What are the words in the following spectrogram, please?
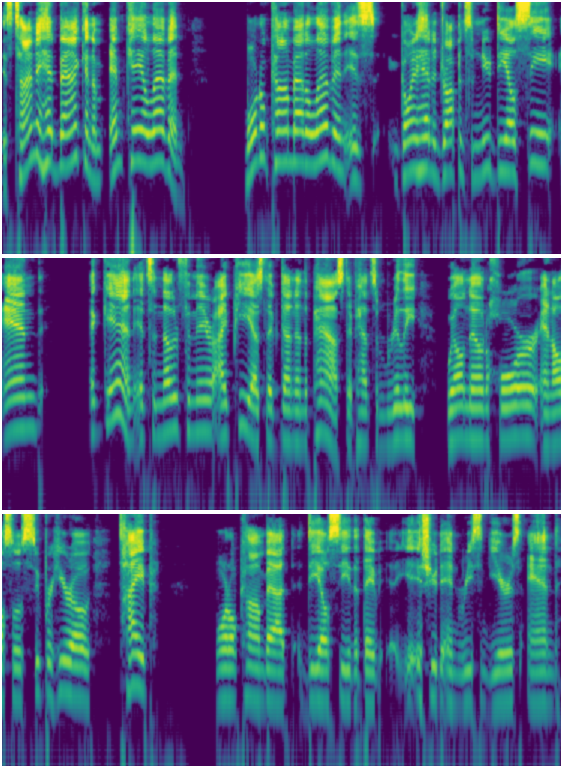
it's time to head back into MK11. Mortal Kombat 11 is going ahead and dropping some new DLC, and again, it's another familiar IP as they've done in the past. They've had some really well known horror and also superhero type Mortal Kombat DLC that they've uh, issued in recent years. And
